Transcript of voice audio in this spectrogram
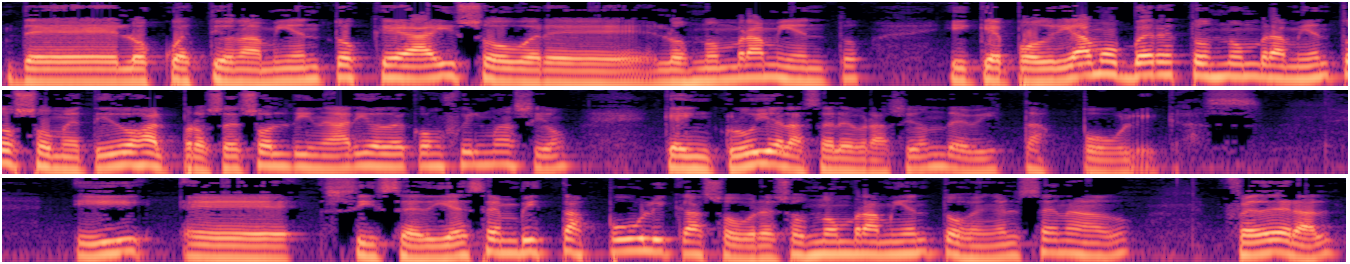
de los cuestionamientos que hay sobre los nombramientos y que podríamos ver estos nombramientos sometidos al proceso ordinario de confirmación que incluye la celebración de vistas públicas. Y eh, si se diesen vistas públicas sobre esos nombramientos en el Senado federal,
